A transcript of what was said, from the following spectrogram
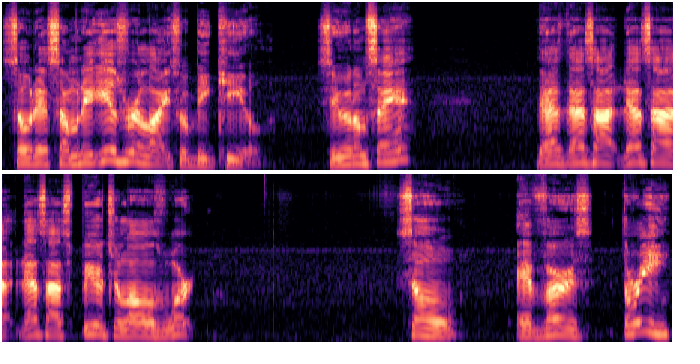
So that some of the Israelites would be killed. See what I'm saying? That's that's how that's how that's how spiritual laws work. So at verse 3,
